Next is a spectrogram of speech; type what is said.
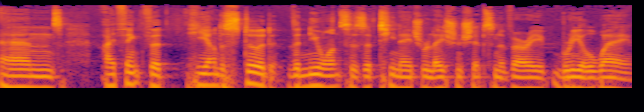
And I think that he understood the nuances of teenage relationships in a very real way.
